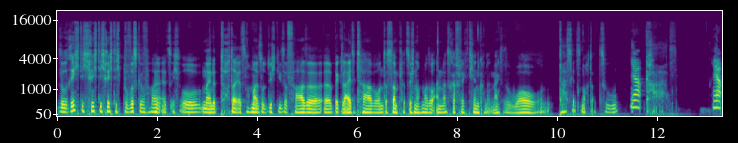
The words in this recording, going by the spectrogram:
so richtig, richtig, richtig bewusst geworden, als ich so meine Tochter jetzt nochmal so durch diese Phase äh, begleitet habe und das dann plötzlich nochmal so anders reflektieren konnte und merkte so, wow, das jetzt noch dazu. Ja. Krass. Ja,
